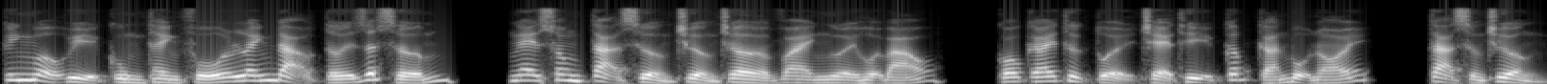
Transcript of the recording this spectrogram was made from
Kinh mậu ủy cùng thành phố lãnh đạo tới rất sớm, nghe xong tạ xưởng trưởng chờ vài người hội báo, có cái thực tuổi trẻ thị cấp cán bộ nói, tạ xưởng trưởng,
